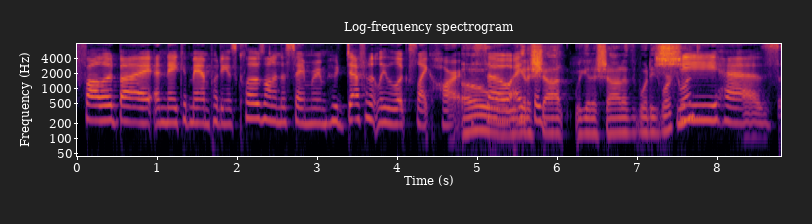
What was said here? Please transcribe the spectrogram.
Followed by a naked man putting his clothes on in the same room who definitely looks like Hart. Oh, so we I get a think shot. We get a shot of what he's working with. she has.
